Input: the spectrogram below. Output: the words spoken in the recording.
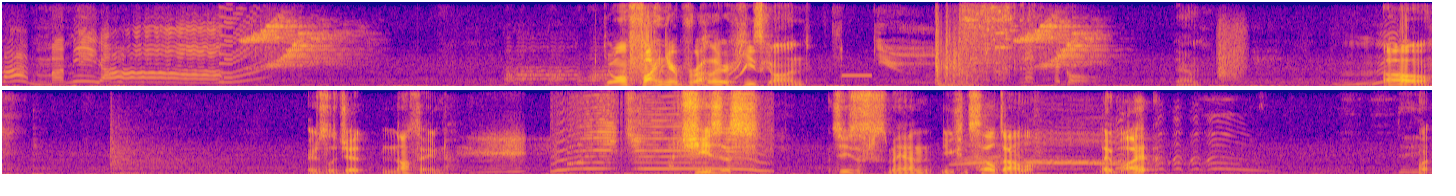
Mamma mia! You won't find your brother. He's gone. Damn. Oh. There's legit nothing. Jesus. Jesus, man. You can sell down. Wait, what? What?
